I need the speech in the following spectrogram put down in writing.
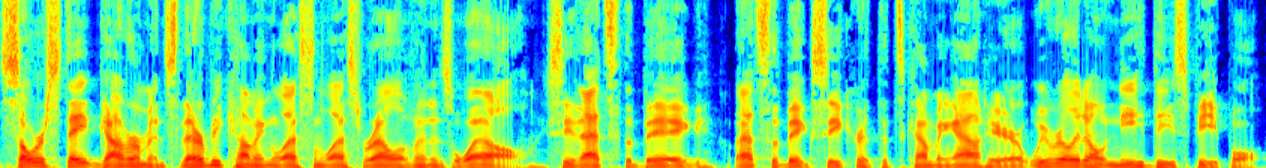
so are state governments. They're becoming less and less relevant as well. See, that's the big that's the big secret that's coming out here. We really don't need these people.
